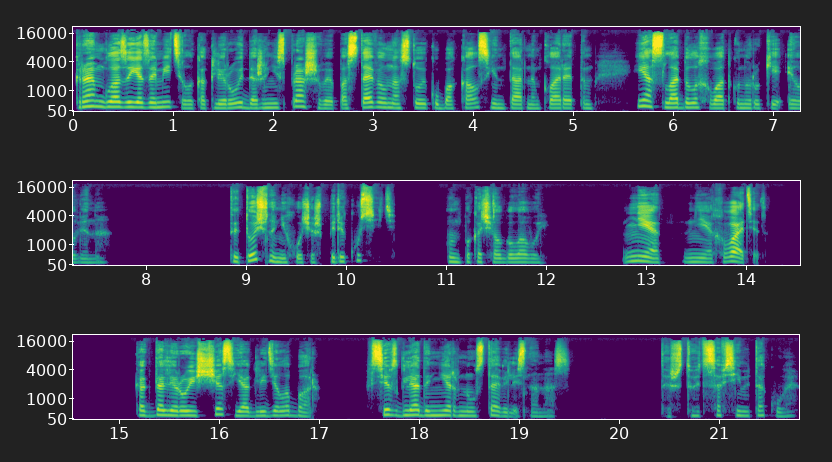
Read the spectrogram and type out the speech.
Краем глаза я заметила, как Лерой, даже не спрашивая, поставил на стойку бокал с янтарным кларетом и ослабила хватку на руке Элвина. «Ты точно не хочешь перекусить?» Он покачал головой. «Нет, не, хватит». Когда Лерой исчез, я оглядела бар. Все взгляды нервно уставились на нас. «Да что это со всеми такое?»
